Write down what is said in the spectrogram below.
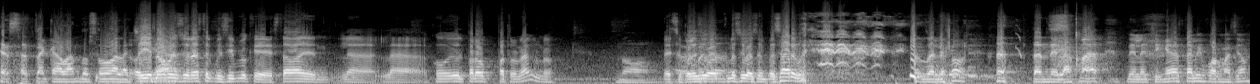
Ya se está acabando toda la Oye, ¿no mencionaste al principio que estaba en la... la ¿Cómo iba el paro patronal o no? No. Con, ver, eso, con eso ibas a empezar, güey. Tan de la, de la chingada está la información.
